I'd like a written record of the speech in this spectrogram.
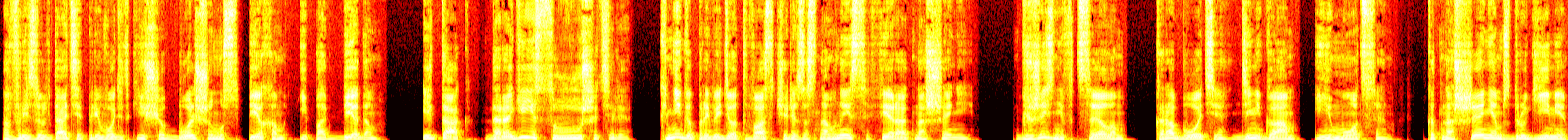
а в результате приводит к еще большим успехам и победам. Итак, дорогие слушатели, книга проведет вас через основные сферы отношений, к жизни в целом, к работе, деньгам и эмоциям, к отношениям с другими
